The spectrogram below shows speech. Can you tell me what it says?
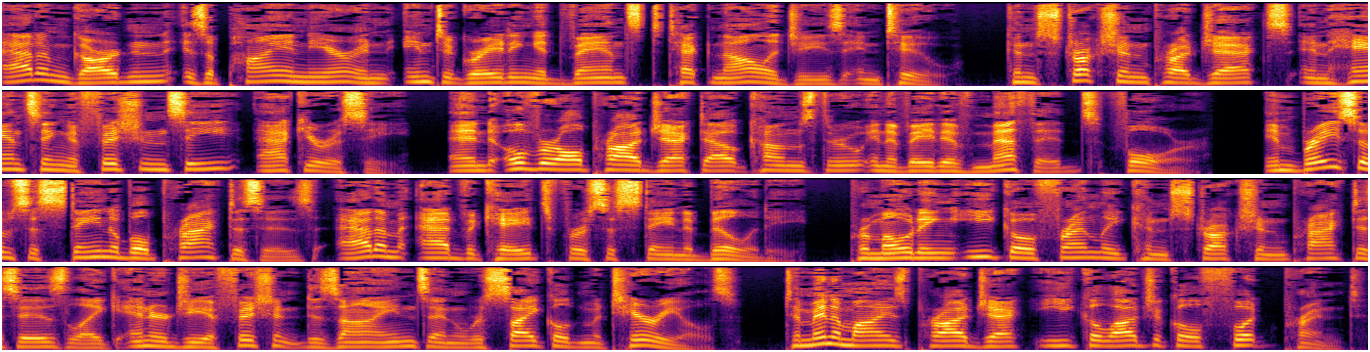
Adam Gardin is a pioneer in integrating advanced technologies into construction projects, enhancing efficiency, accuracy, and overall project outcomes through innovative methods. 4. Embrace of sustainable practices Adam advocates for sustainability, promoting eco friendly construction practices like energy efficient designs and recycled materials to minimize project ecological footprint.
